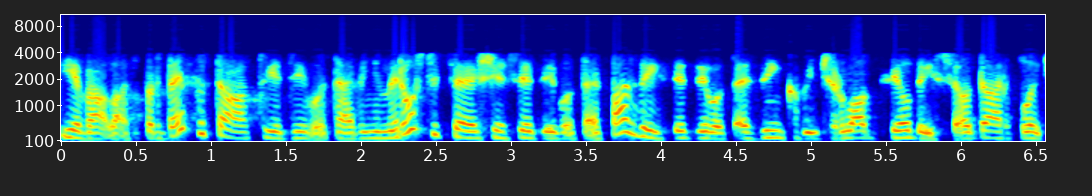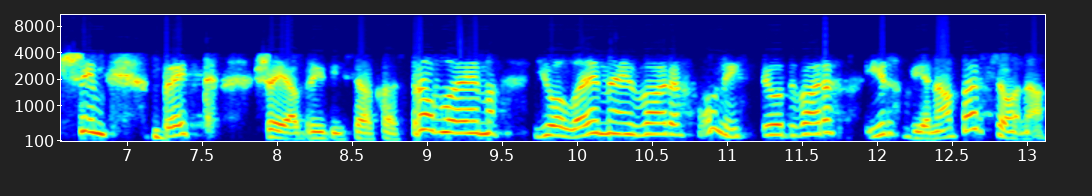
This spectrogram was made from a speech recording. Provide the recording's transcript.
ievēlēts par deputātu, iedzīvotāji viņam ir uzticējušies, iedzīvotāji pazīst, iedzīvotāji zina, ka viņš ir labi pildījis savu darbu līdz šim, bet šajā brīdī sākās problēma, jo lēmēja vara un izpildu vara ir vienā personā.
